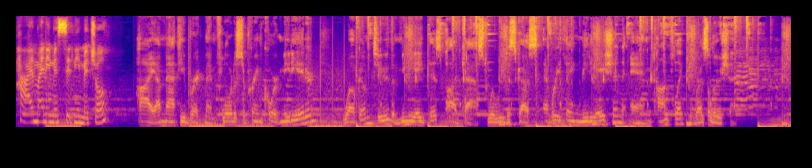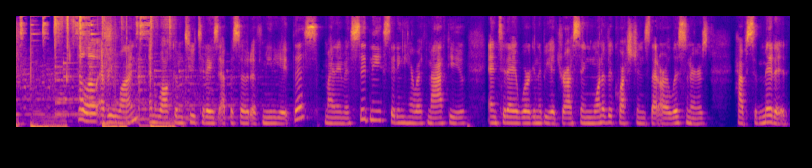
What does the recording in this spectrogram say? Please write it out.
Hi, my name is Sydney Mitchell. Hi, I'm Matthew Brickman, Florida Supreme Court mediator. Welcome to the Mediate This podcast, where we discuss everything mediation and conflict resolution. Hello, everyone, and welcome to today's episode of Mediate This. My name is Sydney, sitting here with Matthew, and today we're going to be addressing one of the questions that our listeners have submitted.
